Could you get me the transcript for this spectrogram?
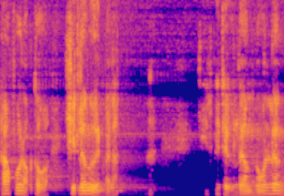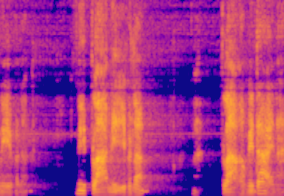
เข้าพูดออกตัว คิดเรื่องอื่นไปแล้ว ไปถึงเรื่องโน้นเรื่องนี้ไปแล้วนี่ปลาหนีไปแล้วปลาก็ไม่ได้นะ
